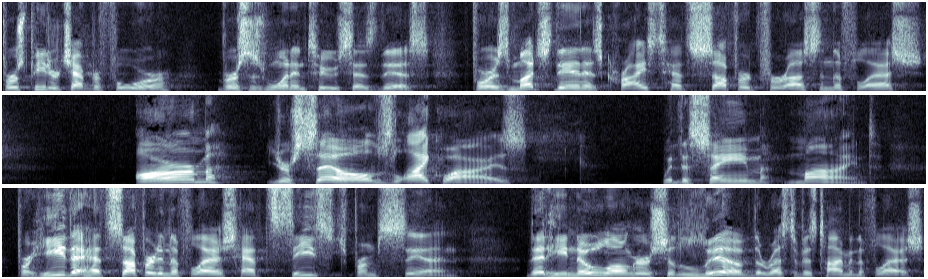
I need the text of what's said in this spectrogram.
1 Peter chapter 4 verses 1 and 2 says this For as much then as Christ hath suffered for us in the flesh, arm yourselves likewise with the same mind. For he that hath suffered in the flesh hath ceased from sin, that he no longer should live the rest of his time in the flesh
